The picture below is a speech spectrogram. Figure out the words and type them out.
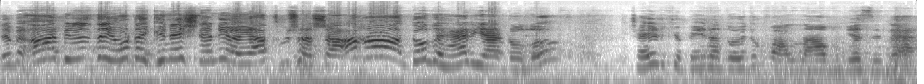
Değil mi? Aa birisi de orada güneşleniyor yatmış aşağı. Aha dolu her yer dolu. Çayır köpeğine doyduk vallahi bu gezide.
